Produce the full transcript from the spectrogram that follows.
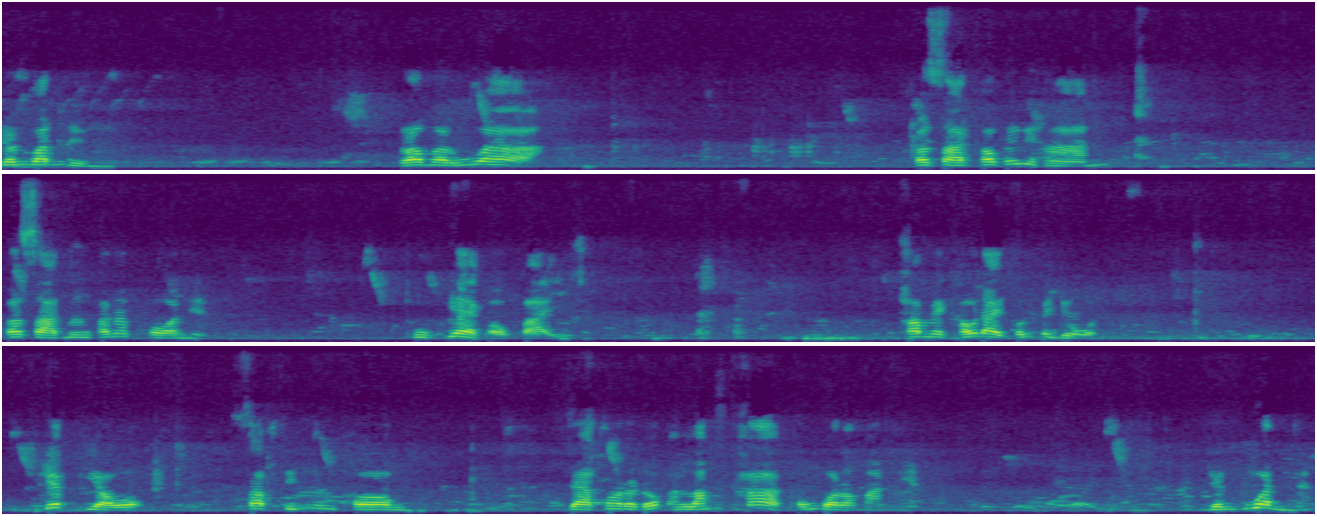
จนวันหนึ่ง เรามารู้ว่า ปราสาทเขาพระวิหาร ปราสาทเมืองพระนครเนี่ย ถูกแยกออกไปทำให้เขาได้ผลประโยชน์ เก็บเกี่ยวทรัพย์สินเงินทอง จากมรดกอันล้ำค่าของบรมันเนี่ย จนอ้วนเนี่ย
